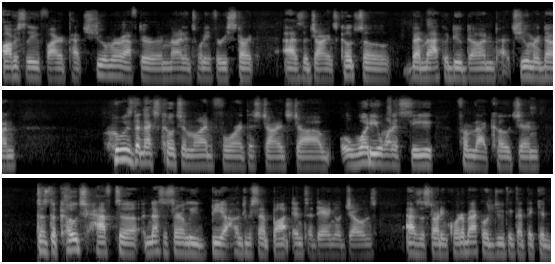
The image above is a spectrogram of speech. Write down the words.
Obviously, fired Pat Shurmur after a nine and twenty three start as the Giants coach. So Ben McAdoo done, Pat Shurmur done. Who's the next coach in line for this Giants job? What do you want to see from that coach? And does the coach have to necessarily be 100% bought into Daniel Jones as a starting quarterback, or do you think that they could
